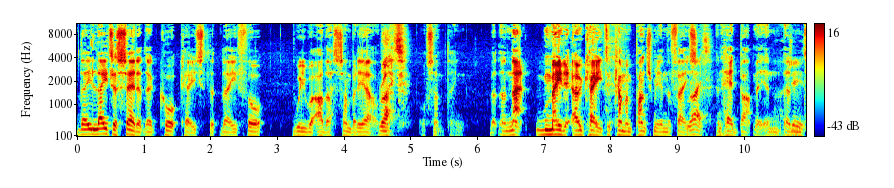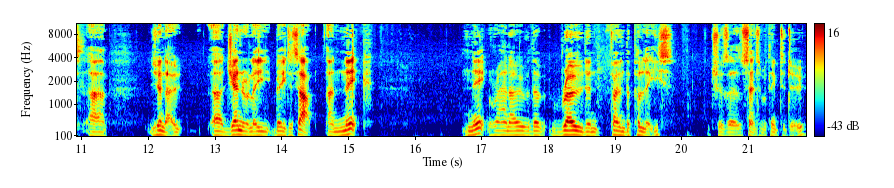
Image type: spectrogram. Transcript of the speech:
they later said at the court case that they thought we were other somebody else, Right. or something. But then that made it okay to come and punch me in the face Right. and headbutt me and, Oh, and uh, you know, uh, generally beat us up. And Nick, Nick ran over the road and phoned the police, which was a sensible thing to do.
